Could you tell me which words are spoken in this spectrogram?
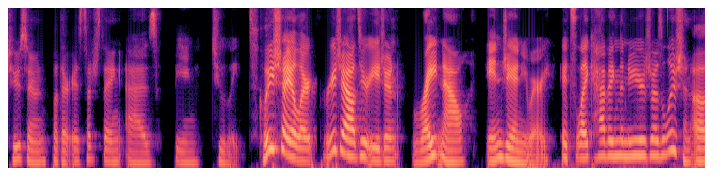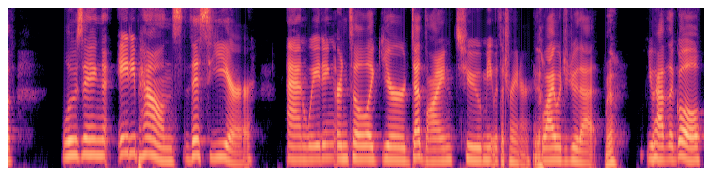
too soon, but there is such thing as being too late. Cliche alert: Reach out to your agent right now in January. It's like having the New Year's resolution of losing 80 pounds this year and waiting until like your deadline to meet with the trainer. Yeah. Why would you do that? Yeah. You have the goal,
